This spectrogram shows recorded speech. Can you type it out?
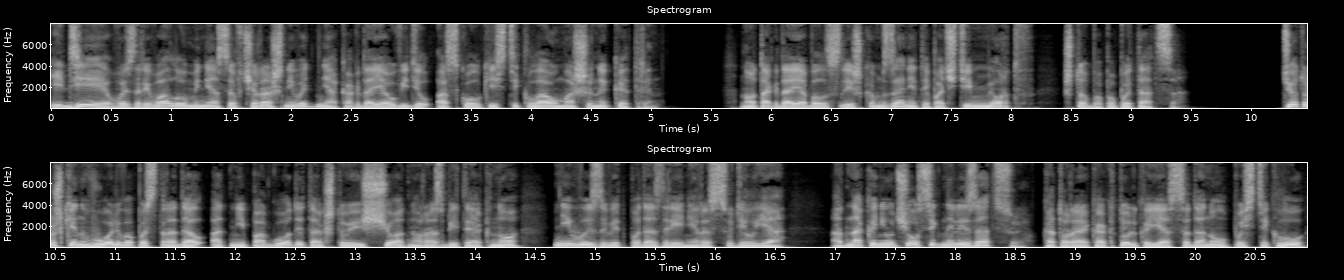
Идея вызревала у меня со вчерашнего дня, когда я увидел осколки стекла у машины Кэтрин. Но тогда я был слишком занят и почти мертв, чтобы попытаться. Тетушкин Вольво пострадал от непогоды, так что еще одно разбитое окно не вызовет подозрений, рассудил я. Однако не учел сигнализацию, которая, как только я саданул по стеклу,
